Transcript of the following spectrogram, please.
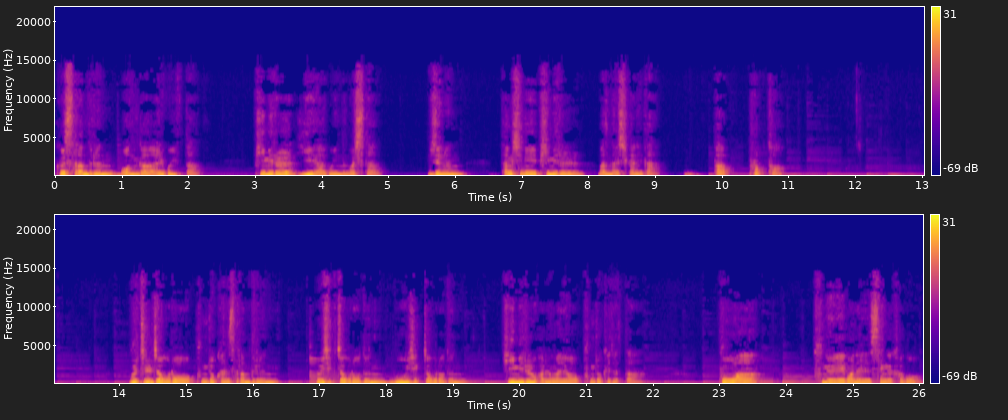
그 사람들은 뭔가 알고 있다. 비밀을 이해하고 있는 것이다. 이제는 당신이 비밀을 만날 시간이다. 밥 프록터 물질적으로 풍족한 사람들은 의식적으로든 무의식적으로든 비밀을 활용하여 풍족해졌다. 부와 풍요에 관해 생각하고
